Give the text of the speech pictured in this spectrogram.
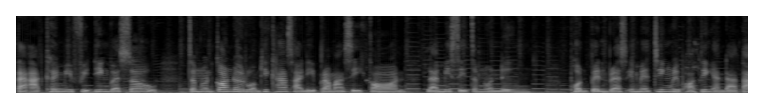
แต่อาจเคยมี feeding vessel จำนวนก้อนโดยรวมที่ข้างซ้ายนี้ประมาณ 4 ก้อน และมีซีจำนวนหนึ่งผลเป็น breast imaging reporting and data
